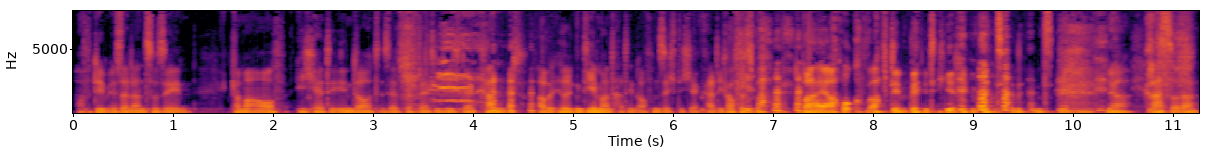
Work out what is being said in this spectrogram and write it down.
auf dem ist er dann zu sehen. Klammer auf, ich hätte ihn dort selbstverständlich nicht erkannt. Aber irgendjemand hat ihn offensichtlich erkannt. Ich hoffe, es war, war er auch auf dem Bild hier im Internet. Ja, krass, oder?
